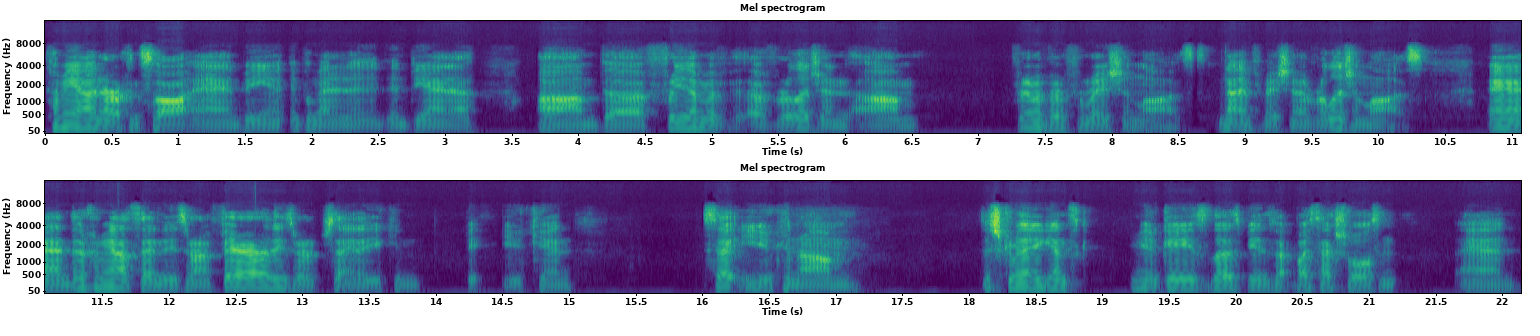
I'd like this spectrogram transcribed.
coming out in Arkansas and being implemented in Indiana. um, the freedom of, of religion, um, freedom of information laws, not information of religion laws, and they're coming out saying these are unfair. These are saying that you can you can say you can um, discriminate against you know gays, lesbians, bisexuals, and and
